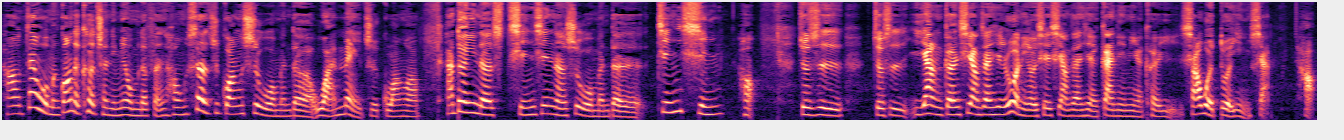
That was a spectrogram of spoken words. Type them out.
好，在我们光的课程里面，我们的粉红色之光是我们的完美之光哦。它对应的行星呢是我们的金星。好，就是就是一样跟西洋占星，如果你有一些西洋占星的概念，你也可以稍微对应一下。好，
